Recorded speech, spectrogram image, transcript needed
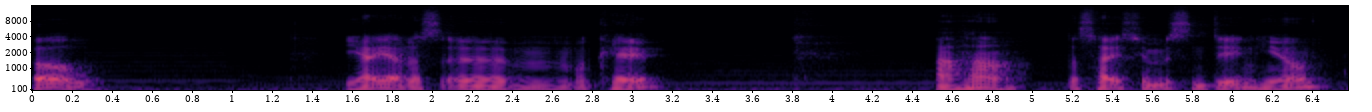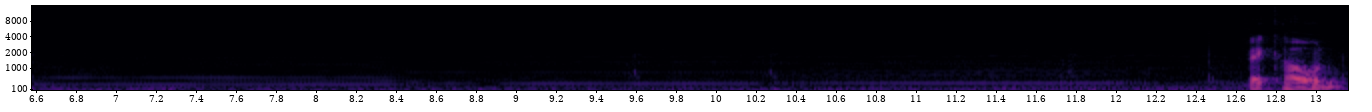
Oh. Ja, ja, das, ähm, okay. Aha, das heißt, wir müssen den hier... weghauen.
